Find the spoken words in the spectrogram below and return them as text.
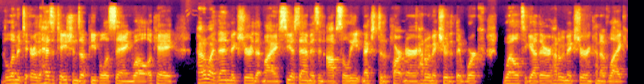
the limit or the hesitations of people is saying, well, okay, how do I then make sure that my CSM isn't obsolete next to the partner? How do we make sure that they work well together? How do we make sure and kind of like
